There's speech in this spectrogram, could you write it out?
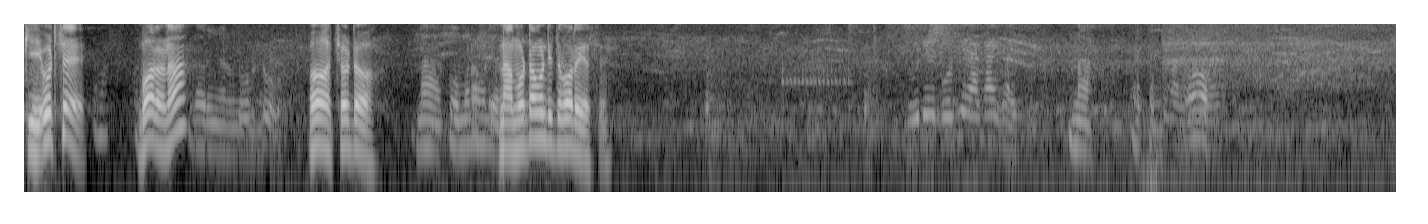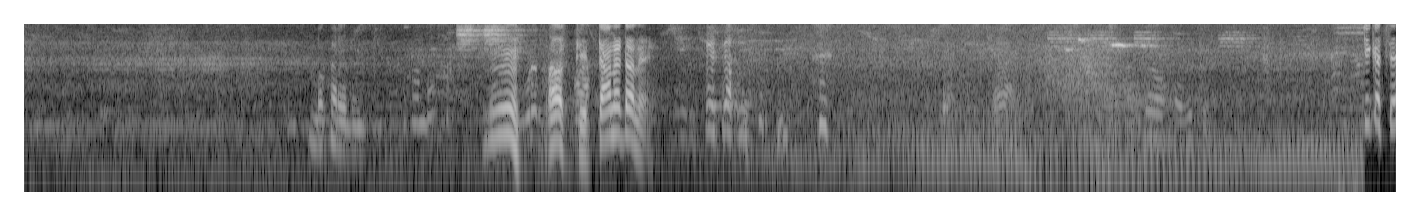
কি উঠছে? বড় না? ও ছোট। না মোটামুটি না মোটামুটি তো বড়ই আছে। দুটো বসে একাই খাইছি। না একটা বকারে দিন। হুম, অস্থির টানে টানে। ঠিক আছে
